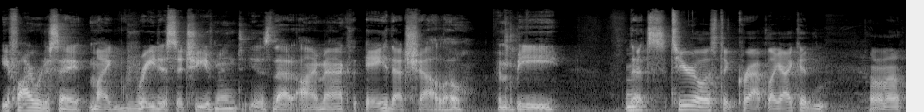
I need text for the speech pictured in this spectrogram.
if I were to say my greatest achievement is that iMac, A, that's shallow, and B, that's Materialistic crap. Like I could. I don't know.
